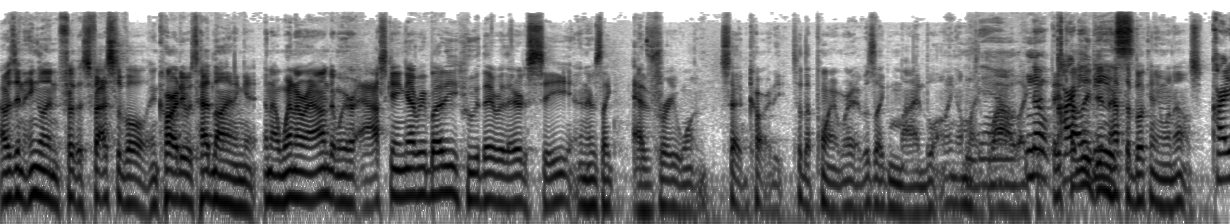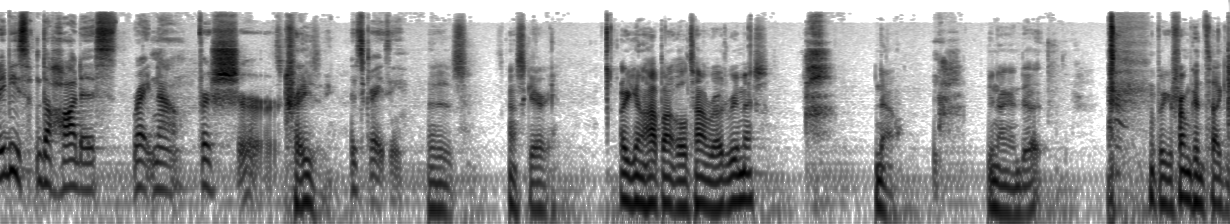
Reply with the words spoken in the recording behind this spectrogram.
I was in England for this festival and Cardi was headlining it. And I went around and we were asking everybody who they were there to see. And it was like everyone said Cardi to the point where it was like mind blowing. I'm like, Yeah. wow, like No, they Cardi probably didn't have to book anyone else. Cardi B's the hottest right now, for sure. It's crazy. It's crazy. It is. It's kind of scary. Are you going to hop on Old Town Road remix? No. Nah. You're not going to do it. but you're from Kentucky.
